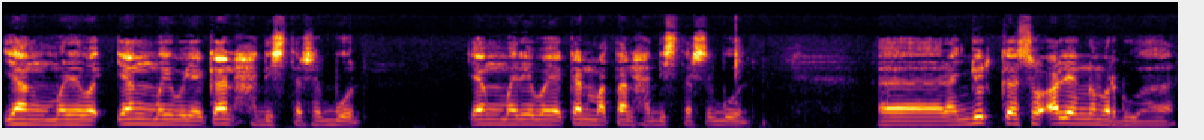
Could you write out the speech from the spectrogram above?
yang yang meriwayatkan hadis tersebut, yang meriwayatkan matan hadis tersebut. Uh, lanjut ke soal yang nomor dua,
